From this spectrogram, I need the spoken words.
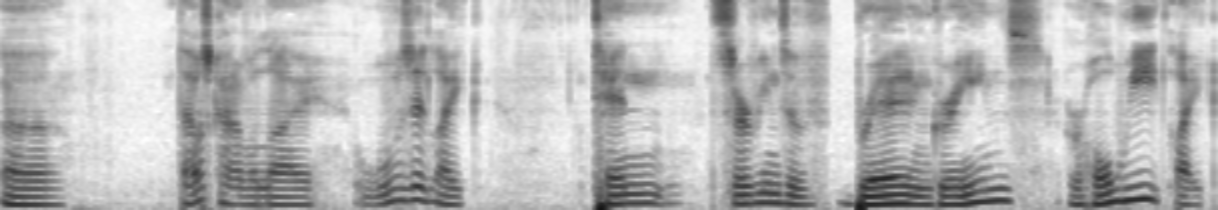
uh, that was kind of a lie. What was it like? Ten servings of bread and grains or whole wheat, like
